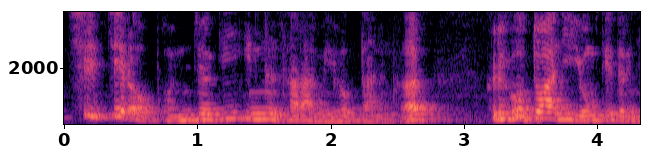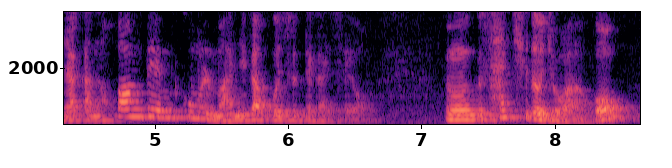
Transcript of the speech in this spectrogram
실제로 본 적이 있는 사람이 없다는 것. 그리고 또한 이 용띠들은 약간 허황된 꿈을 많이 갖고 있을 때가 있어요. 어, 그 사치도 좋아하고.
